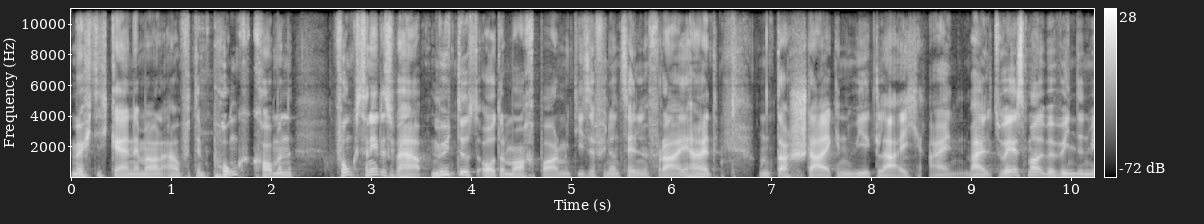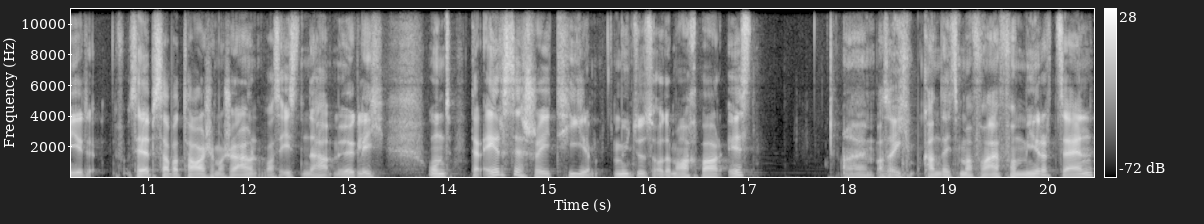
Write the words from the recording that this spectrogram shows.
möchte ich gerne mal auf den Punkt kommen, Funktioniert es überhaupt? Mythos oder machbar mit dieser finanziellen Freiheit? Und da steigen wir gleich ein. Weil zuerst mal überwinden wir Selbstsabotage, mal schauen, was ist denn da möglich. Und der erste Schritt hier, Mythos oder machbar, ist, ähm, also ich kann jetzt mal von, von mir erzählen,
